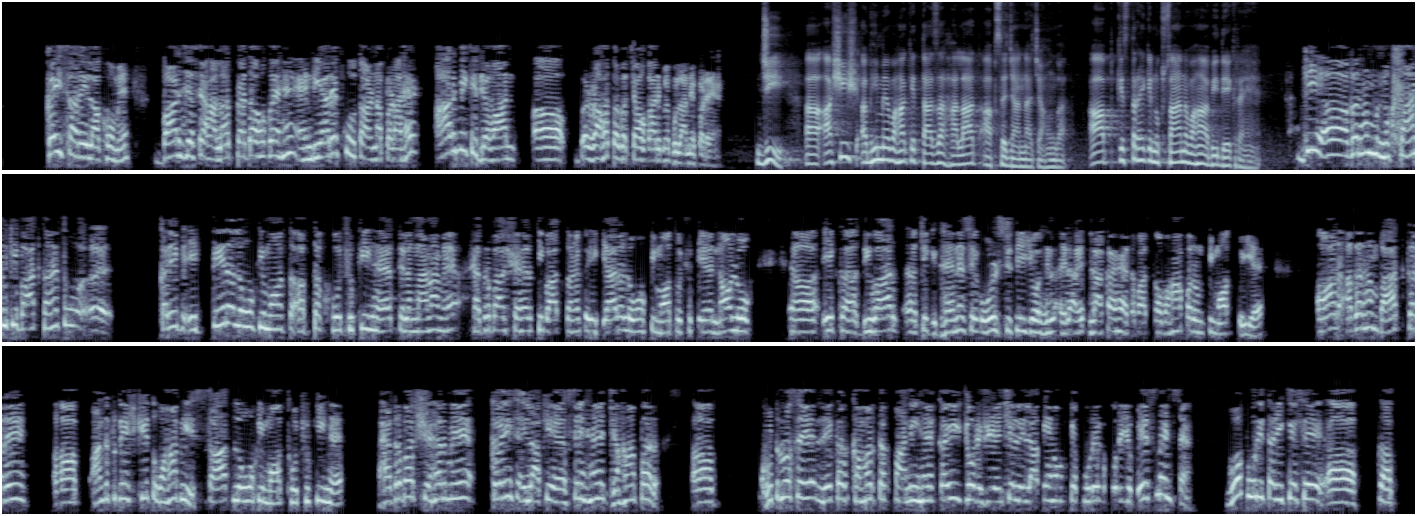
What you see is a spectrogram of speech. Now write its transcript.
कई सारे इलाकों में बाढ़ जैसे हालात पैदा हो गए हैं। एनडीआरएफ को उतारना पड़ा है। आर्मी के जवान राहत और बचाव कार्य में बुलाने पड़े हैं। जी आशीष अभी मैं वहाँ के ताज़ा हालात आपसे जानना चाहूँगा। आप किस तरह के नुकसान वहाँ अभी देख रहे हैं? जी अगर हम नुकसान की बात करें तो करीब एक तेरह लोगों की मौत अब तक हो चुकी है। तेलंगाना में हैदराबाद शहर की बात करें तो ग्यारह लोगों की मौत हो चुकी है। नौ लोग एक दीवार के ढहने से ओल्ड सिटी जो इलाका है हैदराबाद का, वहाँ पर उनकी मौत हुई है। और अगर हम बात करें आंध्र प्रदेश की तो वहाँ भी सात लोगों की मौत हो चुकी है। हैदराबाद शहर में कई इलाके ऐसे हैं जहाँ पर घुटनों से लेकर कमर तक पानी है। कई जो रेजिडेंशियल इलाके हैं उनके पूरे के पूरे जो बेसमेंट्स हैं वो पूरी तरीके से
